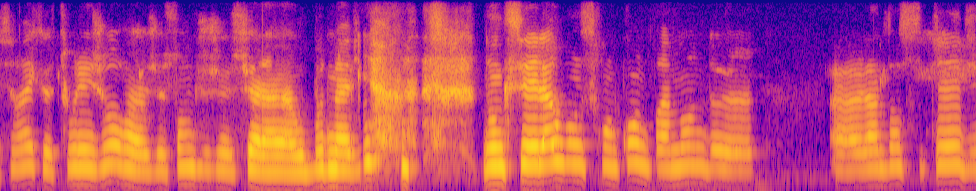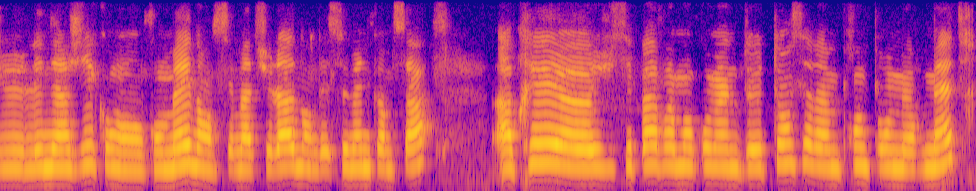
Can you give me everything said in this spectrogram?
c'est vrai que tous les jours, je sens que je suis à au bout de ma vie. Donc c'est là où on se rend compte vraiment de l'intensité, de l'énergie qu'on met dans ces matchs-là, dans des semaines comme ça. Après, je ne sais pas vraiment combien de temps ça va me prendre pour me remettre.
